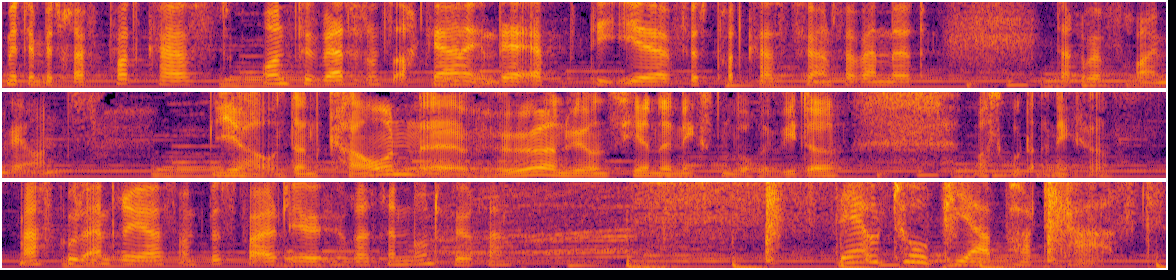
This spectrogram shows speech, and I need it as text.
mit dem Betreff Podcast und bewertet uns auch gerne in der App, die ihr fürs Podcast hören verwendet. Darüber freuen wir uns. Ja, und dann kauen, äh, hören wir uns hier in der nächsten Woche wieder. Mach's gut, Annika. Mach's gut, Andreas, und bis bald, liebe Hörerinnen und Hörer. Der Utopia Podcast.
